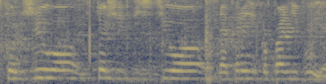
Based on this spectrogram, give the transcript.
skończyło i to się ziściło na terenie kopalni Wuje.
